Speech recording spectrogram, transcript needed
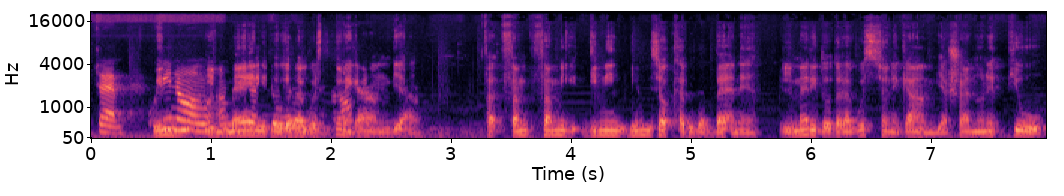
Cioè, Quindi fino a, a il un merito certo della punto, questione no? cambia. Fa- fam- fammi, dimmi, dimmi se ho capito bene. Il merito della questione cambia, cioè non è più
